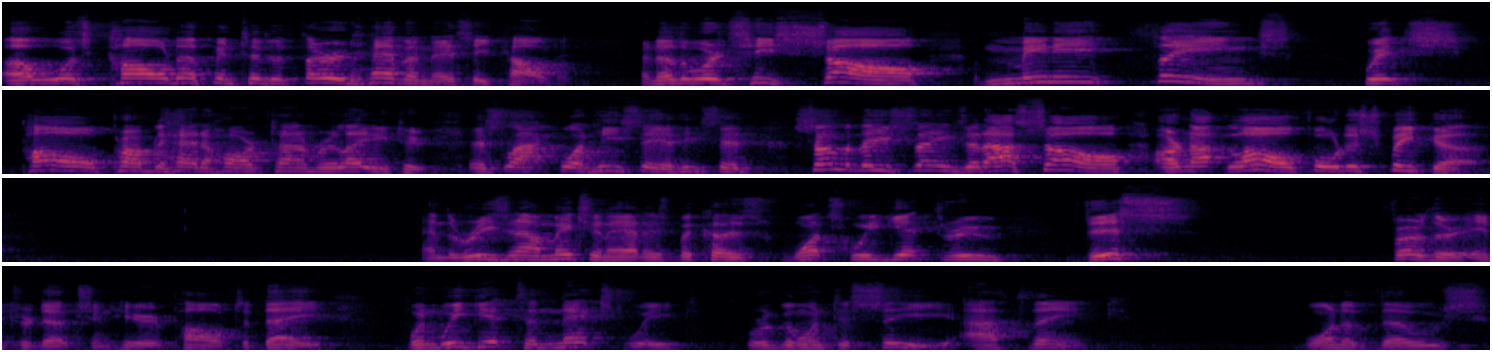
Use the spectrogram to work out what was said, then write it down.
uh, was called up into the third heaven, as he called it. In other words, he saw many things which Paul probably had a hard time relating to. It's like what he said. He said, Some of these things that I saw are not lawful to speak of. And the reason I mention that is because once we get through this further introduction here at Paul today, when we get to next week, we're going to see, I think, one of those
